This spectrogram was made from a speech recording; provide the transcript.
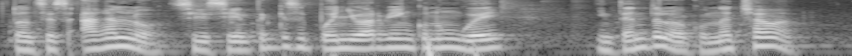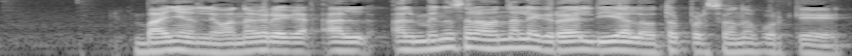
Entonces háganlo. Si sienten que se pueden llevar bien con un güey, inténtenlo con una chava. Vayan, le van a agregar, al, al menos se le van a alegrar el día a la otra persona porque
